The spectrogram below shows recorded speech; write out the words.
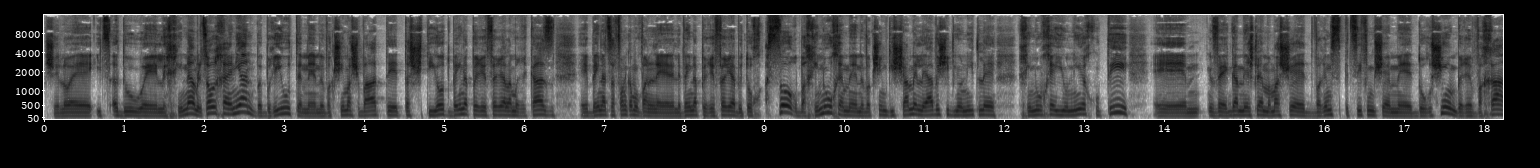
שלא יצעדו לחינוך. חינם. לצורך העניין, בבריאות הם אה, מבקשים השוואת אה, תשתיות בין הפריפריה למרכז, אה, בין הצפון כמובן לבין הפריפריה בתוך עשור. בחינוך הם מבקשים גישה מלאה ושוויונית לחינוך עיוני איכותי, וגם יש להם ממש דברים ספציפיים שהם דורשים, ברווחה,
